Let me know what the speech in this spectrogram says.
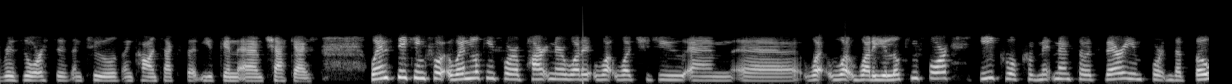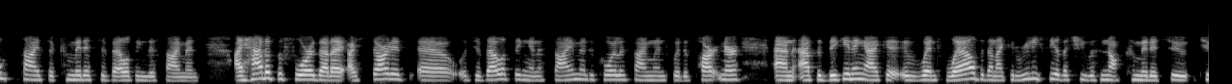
resources and tools and contacts that you can um, check out. When seeking for, when looking for a partner, what what what should you um uh what what what are you looking for? Equal commitment. So it's very important that both sides are committed to developing the assignment. I had it before that I, I started uh, developing an assignment, a COIL assignment with a partner, and at the beginning I could, it went well, but then I could really feel that she was not committed to to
